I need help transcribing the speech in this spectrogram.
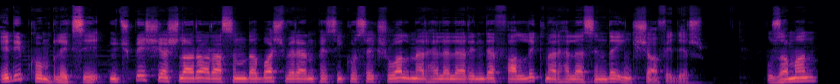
Edip kompleksi 3-5 yaşları arasında baş verən psikoseksual mərhələlərində fallik mərhələsində inkişaf edir. Bu zaman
